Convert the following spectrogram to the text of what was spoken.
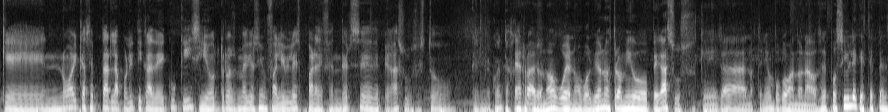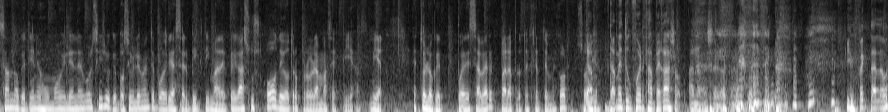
que no hay que aceptar la política de cookies y otros medios infalibles para defenderse de Pegasus. Esto es raro, ¿no? Bueno, volvió nuestro amigo Pegasus, que ya nos tenía un poco abandonados. Es posible que estés pensando que tienes un móvil en el bolsillo y que posiblemente podría ser víctima de Pegasus o de otros programas espías. Bien, esto es lo que puedes saber para protegerte mejor. dame tu fuerza, Pegaso. Ah, no, eso era Infectalo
